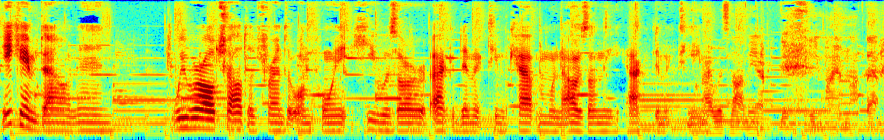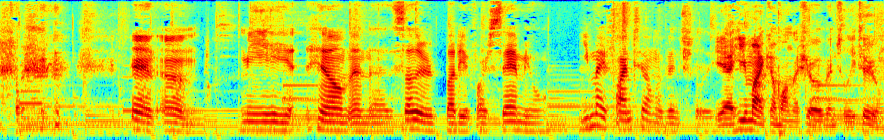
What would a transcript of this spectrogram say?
he came down, and we were all childhood friends at one point. He was our academic team captain when I was on the academic team. I was not in the academic team. I am not that much. And um, me, him, and uh, this other buddy of ours, Samuel. You may find him eventually. yeah, he might come on the show eventually too.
